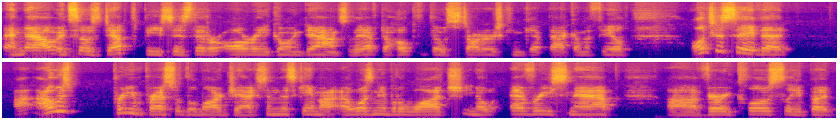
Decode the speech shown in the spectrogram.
And now it's those depth pieces that are already going down. So they have to hope that those starters can get back on the field. I'll just say that I, I was pretty impressed with Lamar Jackson this game. I, I wasn't able to watch, you know, every snap uh, very closely, but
